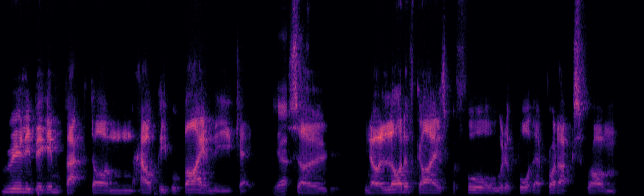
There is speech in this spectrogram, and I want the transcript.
really big impact on how people buy in the UK. Yeah. So, you know, a lot of guys before would have bought their products from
